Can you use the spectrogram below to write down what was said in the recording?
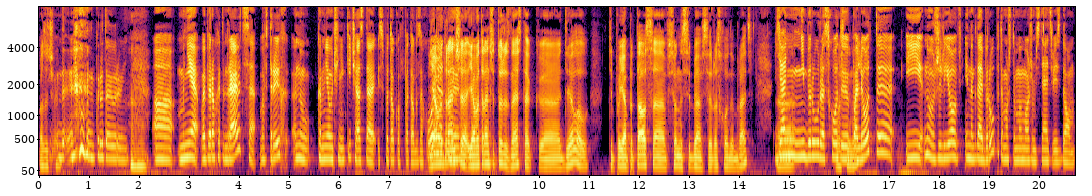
А зачем? Крутой уровень. А, Мне, во-первых, это нравится, во-вторых, ну, ко мне ученики часто из потока в поток заходят. Я вот раньше, я вот раньше тоже, знаешь, так э, делал. Типа я пытался все на себя, все расходы брать. Я Э, не беру расходы, может, не полеты и, ну, жилье иногда беру, потому что мы можем снять весь дом.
